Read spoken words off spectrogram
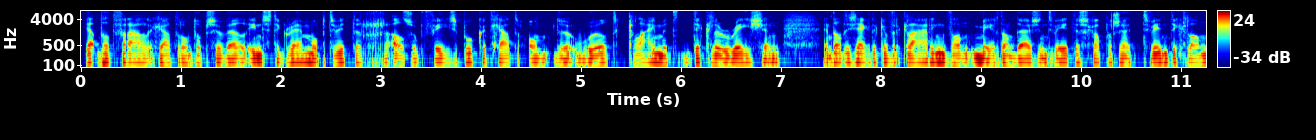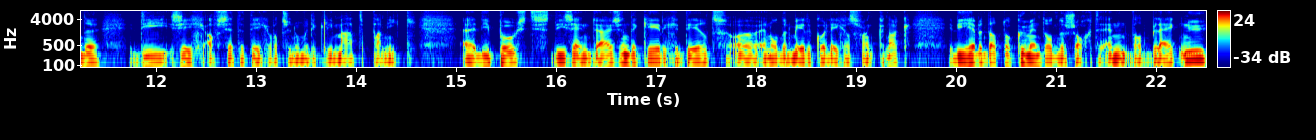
Ja, dat verhaal gaat rond op zowel Instagram, op Twitter als op Facebook. Het gaat om de World Climate Declaration. En dat is eigenlijk een verklaring van meer dan duizend wetenschappers uit twintig landen die zich afzetten tegen wat ze noemen de klimaatpaniek. Uh, die posts die zijn duizenden keren gedeeld uh, en onder meer de collega's van KNAK die hebben dat document onderzocht. En wat blijkt nu?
